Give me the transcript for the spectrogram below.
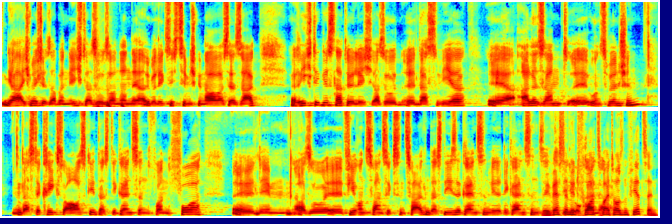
Ja, ich möchte es aber nicht, also, sondern er überlegt sich ziemlich genau, was er sagt. Richtig ist natürlich, also, äh, dass wir äh, allesamt äh, uns wünschen, dass der Krieg so ausgeht, dass die Grenzen von vor dem also äh, 24.02., dass diese Grenzen wieder die Grenzen sind. Wie wäre es denn mit vor 2014?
